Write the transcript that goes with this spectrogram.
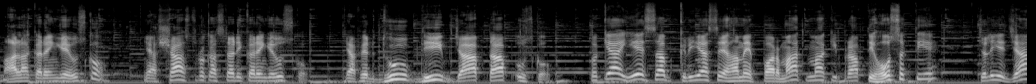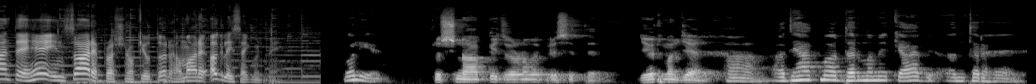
माला करेंगे उसको, या शास्त्रों का स्टडी करेंगे उसको, या फिर धूप, दीप, जाप, ताप उसको? तो क्या ये सब क्रिया से हमें परमात्मा की प्राप्ति हो सकती है? चलिए जानते हैं इन सारे प्रश्नों के उत्तर हमारे अगले सेगमेंट में। बोलिए। प्रश्न आपके चरणों में प्रेषित है। जेठमल जैन। हाँ अध्यात्म और धर्म में क्या अंतर है?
